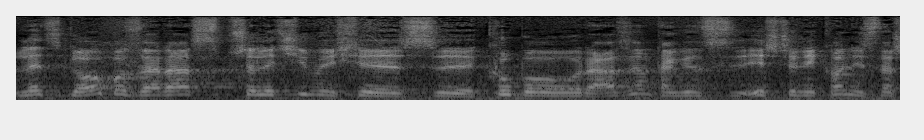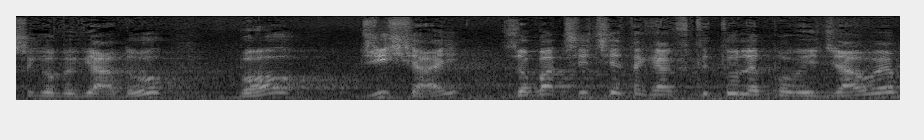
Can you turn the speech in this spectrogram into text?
let's go, bo zaraz przelecimy się z Kubą razem, tak więc jeszcze nie koniec naszego wywiadu, bo dzisiaj zobaczycie, tak jak w tytule powiedziałem,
